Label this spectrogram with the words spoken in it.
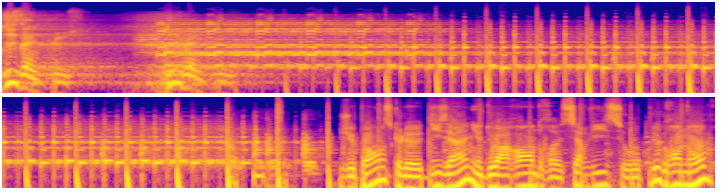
Design Plus. Design Plus. Je pense que le design doit rendre service au plus grand nombre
